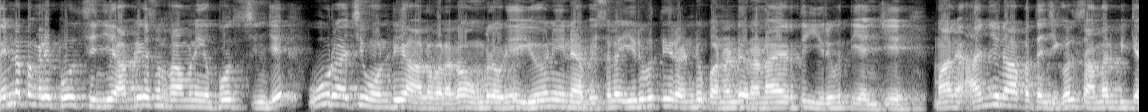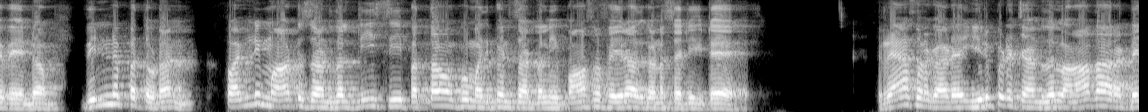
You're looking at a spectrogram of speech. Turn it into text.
விண்ணப்பங்களை பூர்த்தி செஞ்சு அப்ளிகேஷன் ஃபார்ம் நீங்கள் பூர்த்தி செஞ்சு ஊராட்சி ஒன்றிய அலுவலகம் உங்களுடைய யூனியன் ஆஃபீஸில் இருபத்தி ரெண்டு பன்னெண்டு ரெண்டாயிரத்தி இருபத்தி அஞ்சு மாலை அஞ்சு நாற்பத்தஞ்சுக்குள் சமர்ப்பிக்க வேண்டும். விண்ணப்பத்துடன் பள்ளி மாட்டு சான்றிதழ் டிசி பத்தாம் வகுப்பு மதிப்பெண் சான்றிதழ் நீ பாஸ் ஃபெயிலோ அதுக்கான சர்டிஃபிகேட்டு ரேஷன் கார்டு இருப்பிடச் சான்றிதழ் ஆதார் அட்டை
